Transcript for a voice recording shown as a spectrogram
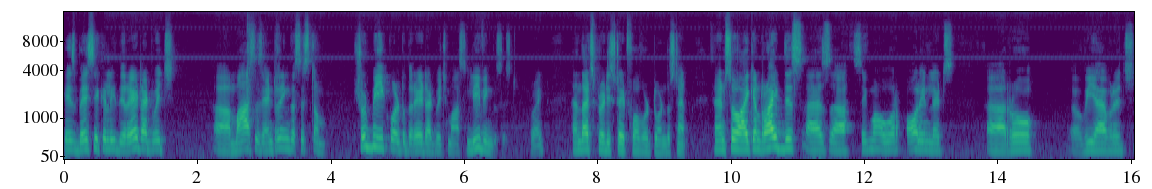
is basically the rate at which uh, mass is entering the system should be equal to the rate at which mass leaving the system, right? and that is pretty straightforward to understand. And so I can write this as uh, sigma over all inlets uh, rho uh, V average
